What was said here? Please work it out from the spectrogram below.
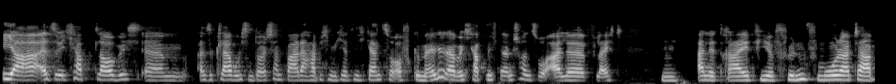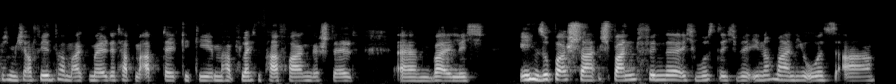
Ja, also ich habe, glaube ich, ähm, also klar, wo ich in Deutschland war, da habe ich mich jetzt nicht ganz so oft gemeldet, aber ich habe mich dann schon so alle, vielleicht hm, alle drei, vier, fünf Monate habe ich mich auf jeden Fall mal gemeldet, habe ein Update gegeben, habe vielleicht ein paar Fragen gestellt, ähm, weil ich ihn super spannend finde. Ich wusste, ich will eh nochmal in die USA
